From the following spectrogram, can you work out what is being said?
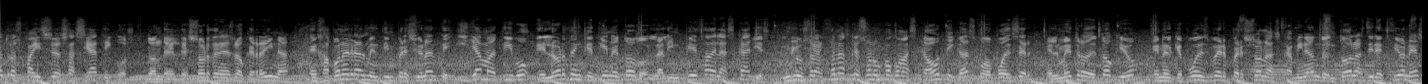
Otros países asiáticos, donde el desorden es lo que reina, en Japón es realmente impresionante y llamativo el orden que tiene todo, la limpieza de las calles, incluso las zonas que son un poco más caóticas, como puede ser el metro de Tokio, en el que puedes ver personas caminando en todas las direcciones,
